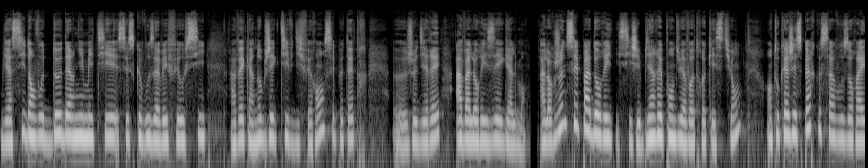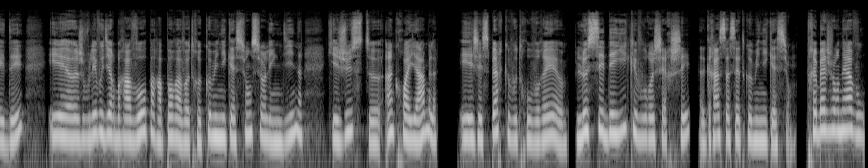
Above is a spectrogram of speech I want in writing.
Bien si dans vos deux derniers métiers, c'est ce que vous avez fait aussi avec un objectif différent, c'est peut-être euh, je dirais, à valoriser également. Alors, je ne sais pas, Dorit, si j'ai bien répondu à votre question. En tout cas, j'espère que ça vous aura aidé. Et euh, je voulais vous dire bravo par rapport à votre communication sur LinkedIn, qui est juste euh, incroyable. Et j'espère que vous trouverez le CDI que vous recherchez grâce à cette communication. Très belle journée à vous.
